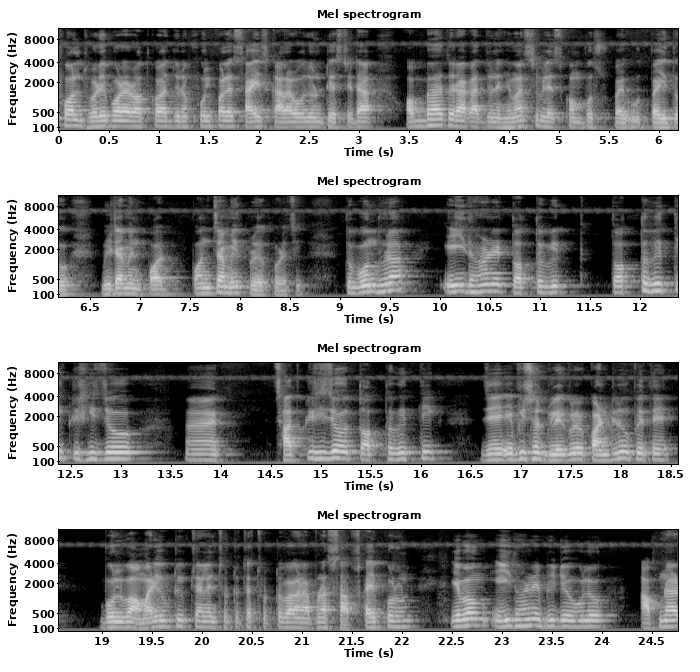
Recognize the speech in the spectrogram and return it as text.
ফল ঝরে পড়া রদ করার জন্য ফুল ফলের সাইজ কালার ওজন টেস্ট এটা অব্যাহত রাখার জন্য হেমাশ্রী ভিলেজ কম্পোস্ট উৎপাদিত ভিটামিন পঞ্চামৃত প্রয়োগ করেছি। তো বন্ধুরা, এই ধরনের তত্ত্বভিত তত্ত্বভিত্তিক কৃষিজ ছাদ কৃষিজ তথ্যভিত্তিক যে এপিসোডগুলো এগুলোর কন্টিনিউ পেতে বলব আমার ইউটিউব চ্যানেল ছোট্ট চার ছোট্ট বাগান আপনারা সাবস্ক্রাইব করুন এবং এই ধরনের ভিডিওগুলো আপনার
